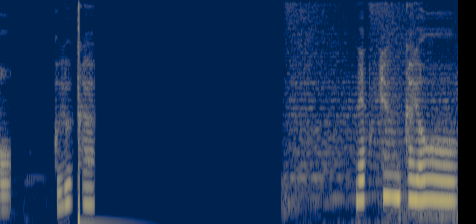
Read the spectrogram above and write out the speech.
お、来るか。ネプチューンかよ。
